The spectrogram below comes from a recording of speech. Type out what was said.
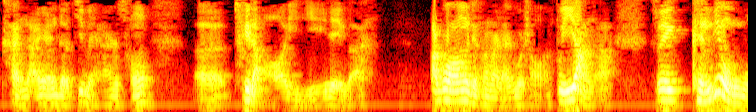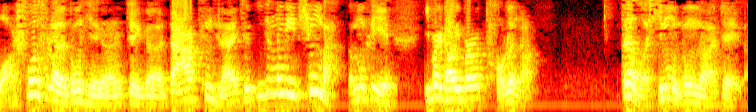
看男人的基本上是从，呃，推倒以及这个扒光这方面来入手，不一样的啊。所以肯定我说出来的东西，可能这个大家听起来就一那么一听吧。咱们可以一边聊一边讨论啊。在我心目中呢，这个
